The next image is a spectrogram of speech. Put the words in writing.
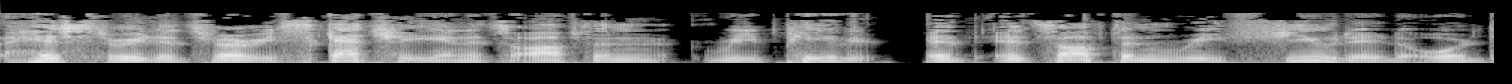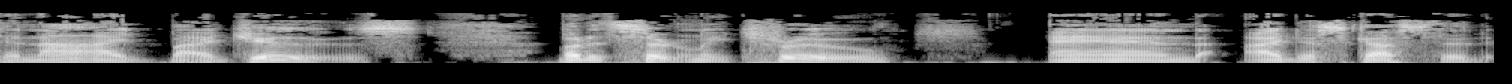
history that's very sketchy and it's often repeated, it, it's often refuted or denied by Jews, but it's certainly true. And I discussed it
